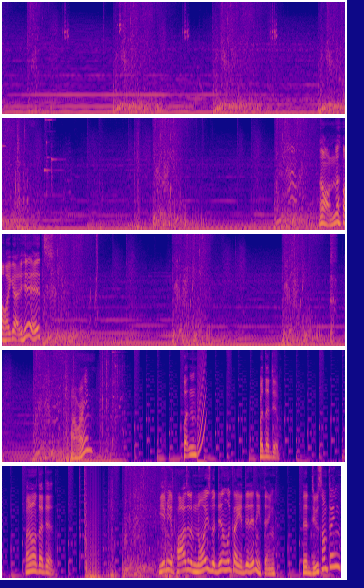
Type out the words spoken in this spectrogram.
Oh no, I got hit. All right. Button. What'd that do? I don't know what that did. It gave me a positive noise, but didn't look like it did anything. Did it do something?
